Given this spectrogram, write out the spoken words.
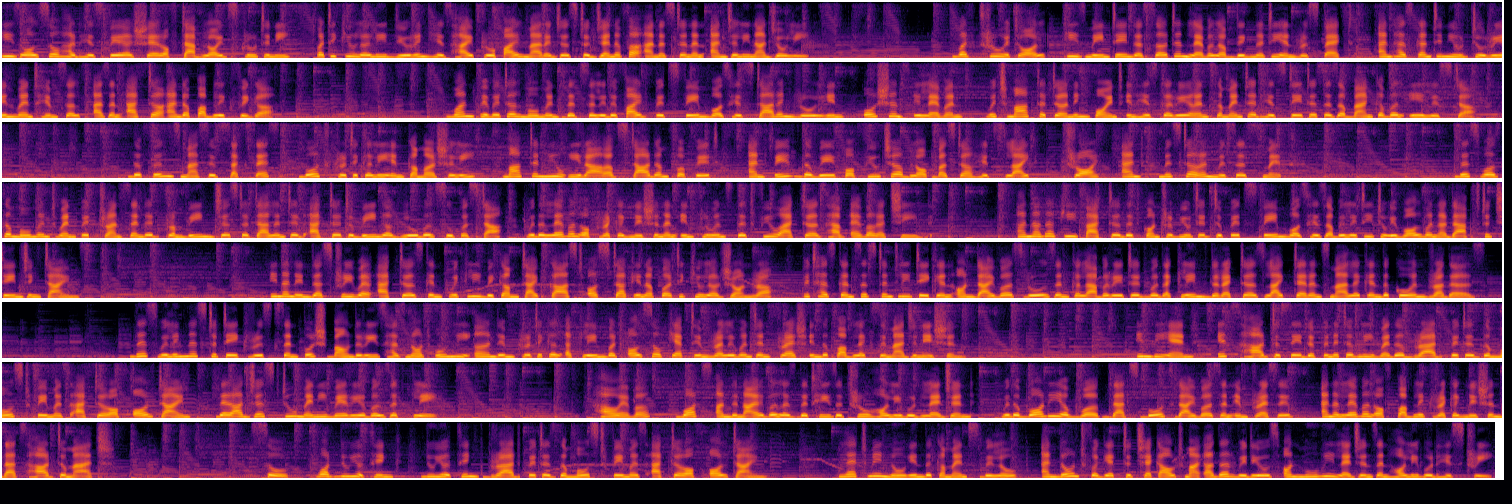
He's also had his fair share of tabloid scrutiny, particularly during his high profile marriages to Jennifer Aniston and Angelina Jolie. But through it all, he's maintained a certain level of dignity and respect, and has continued to reinvent himself as an actor and a public figure. One pivotal moment that solidified Pitt's fame was his starring role in Ocean's Eleven, which marked a turning point in his career and cemented his status as a bankable A-lister. The film's massive success, both critically and commercially, marked a new era of stardom for Pitt, and paved the way for future blockbuster hits like Troy and Mr. and Mrs. Smith. This was the moment when Pitt transcended from being just a talented actor to being a global superstar, with a level of recognition and influence that few actors have ever achieved. Another key factor that contributed to Pitt's fame was his ability to evolve and adapt to changing times. In an industry where actors can quickly become typecast or stuck in a particular genre, Pitt has consistently taken on diverse roles and collaborated with acclaimed directors like Terrence Malick and the Coen brothers. This willingness to take risks and push boundaries has not only earned him critical acclaim but also kept him relevant and fresh in the public's imagination. In the end, it's hard to say definitively whether Brad Pitt is the most famous actor of all time, there are just too many variables at play. However, what's undeniable is that he's a true Hollywood legend, with a body of work that's both diverse and impressive, and a level of public recognition that's hard to match. So, what do you think? Do you think Brad Pitt is the most famous actor of all time? Let me know in the comments below, and don't forget to check out my other videos on movie legends and Hollywood history.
